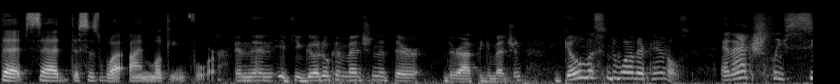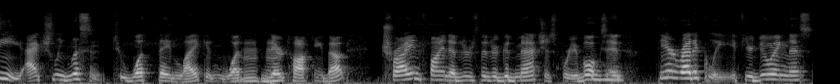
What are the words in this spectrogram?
that said, "This is what I'm looking for." And then if you go to a convention that they're they're at the convention, go listen to one of their panels and actually see, actually listen to what they like and what they're talking about. Try and find editors that are good matches for your books. And theoretically, if you're doing this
